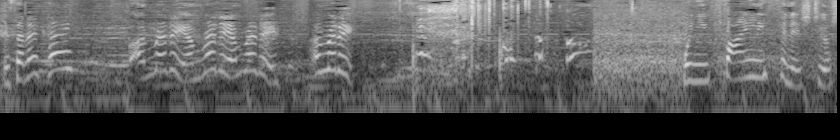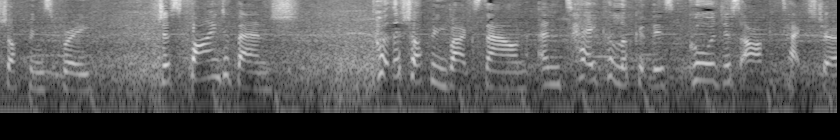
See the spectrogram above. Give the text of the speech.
Is that okay? I'm ready, I'm ready, I'm ready, I'm ready. When you finally finished your shopping spree, just find a bench, put the shopping bags down, and take a look at this gorgeous architecture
